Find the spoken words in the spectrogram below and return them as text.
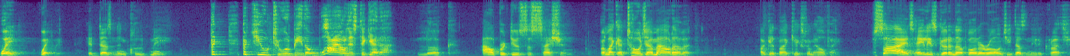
Wait, wait, wait. It doesn't include me. But, but you two will be the wildest together. Look, I'll produce a session. But like I told you, I'm out of it. I'll get my kicks from helping. Besides, Haley's good enough on her own. She doesn't need a crutch.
